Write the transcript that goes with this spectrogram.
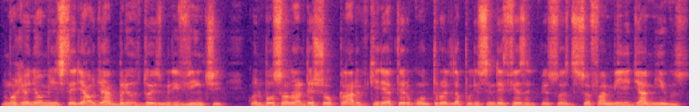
numa reunião ministerial de abril de 2020, quando Bolsonaro deixou claro que queria ter o controle da polícia em defesa de pessoas de sua família e de amigos.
